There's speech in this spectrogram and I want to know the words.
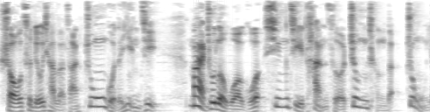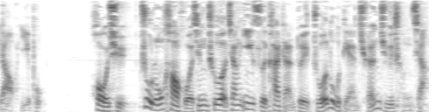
首次留下了咱中国的印记。迈出了我国星际探测征程的重要一步。后续，祝融号火星车将依次开展对着陆点全局成像，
